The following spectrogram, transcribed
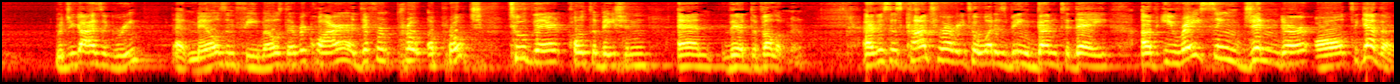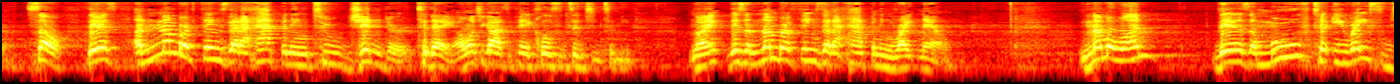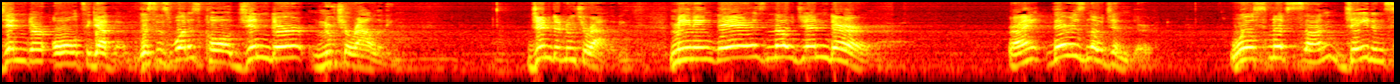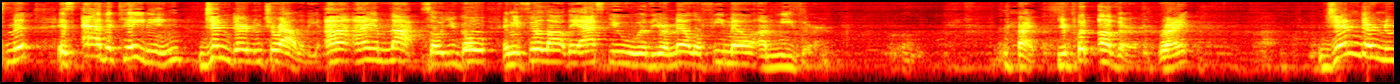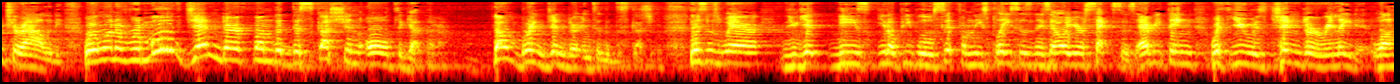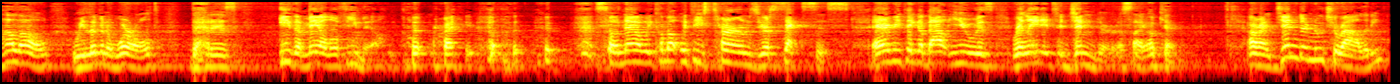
Would you guys agree that males and females they require a different pro- approach to their cultivation and their development. And this is contrary to what is being done today of erasing gender altogether. So, there's a number of things that are happening to gender today. I want you guys to pay close attention to me. Right? There's a number of things that are happening right now. Number one, there's a move to erase gender altogether. This is what is called gender neutrality. Gender neutrality, meaning there is no gender. Right? There is no gender. Will Smith's son, Jaden Smith, is advocating gender neutrality. I, I, am not. So you go and you fill out, they ask you whether you're male or female. I'm neither. Right. You put other, right? Gender neutrality. We want to remove gender from the discussion altogether. Don't bring gender into the discussion. This is where you get these, you know, people who sit from these places and they say, "Oh, you're sexist. Everything with you is gender related." Well, hello. We live in a world that is either male or female, right? so now we come up with these terms. You're sexist. Everything about you is related to gender. It's like, okay, all right, gender neutrality,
